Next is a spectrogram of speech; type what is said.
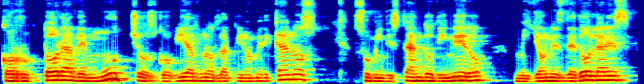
corruptora de muchos gobiernos latinoamericanos, suministrando dinero, millones de dólares,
